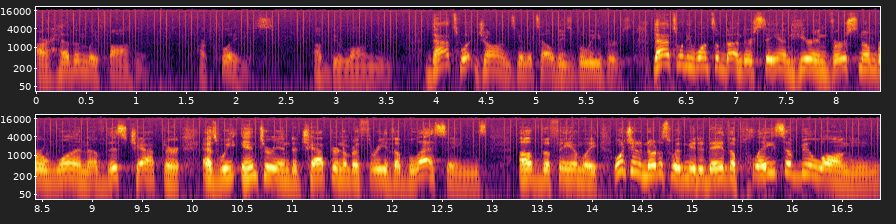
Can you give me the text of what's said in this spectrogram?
our Heavenly Father, our place of belonging. That's what John's going to tell these believers. That's what he wants them to understand here in verse number one of this chapter as we enter into chapter number three, the blessings of the family. I want you to notice with me today the place of belonging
